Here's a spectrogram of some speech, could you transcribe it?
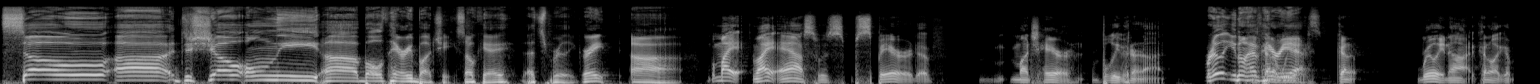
So uh to show only uh both hairy butt cheeks. Okay, that's really great. Uh Well, my my ass was spared of m- much hair. Believe it or not. really, you don't have Kinda hairy ass. Kind of. Really not. Kind of like a.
